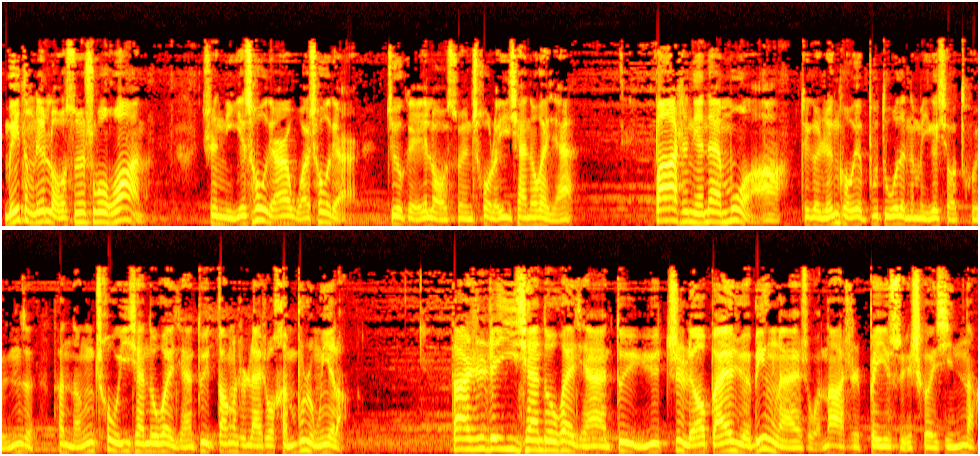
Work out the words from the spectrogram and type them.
没等这老孙说话呢，是你凑点我凑点就给老孙凑了一千多块钱。八十年代末啊，这个人口也不多的那么一个小屯子，他能凑一千多块钱，对当时来说很不容易了。但是这一千多块钱对于治疗白血病来说，那是杯水车薪呐。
